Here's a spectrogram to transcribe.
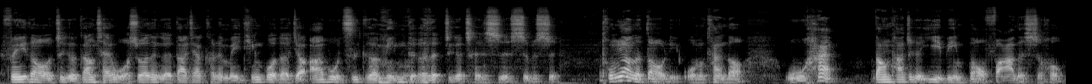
飞到这个刚才我说那个大家可能没听过的叫阿布兹格明德的这个城市，是不是？同样的道理，我们看到武汉，当它这个疫病爆发的时候，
